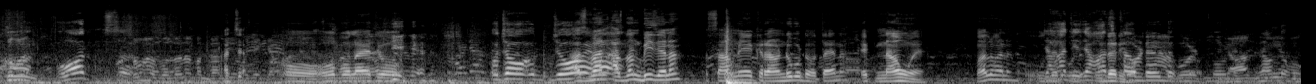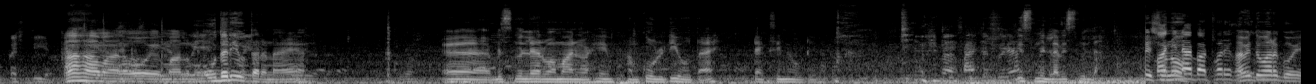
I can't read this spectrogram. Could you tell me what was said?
कौन वो अच्छा ओ वो बोला है जो वो जो जो आसमान आसमान बीच है ना सामने एक राउंड बोट होता है ना एक नाव है मालूम है ना उधर- जहाज उधर- जहाज उधर ही का बोट राउंड हाँ हाँ मान वो मालूम है, उधर ही उतरना है बिस्मिल्लाहिर्रहमानिर्रहीम हमको उल्टी होता है टैक्सी में उठेगा বিসমিল্লাহ বিসমিল্লাহ এই শোনো নাই, বাটপারি করে আমি তোমার কই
